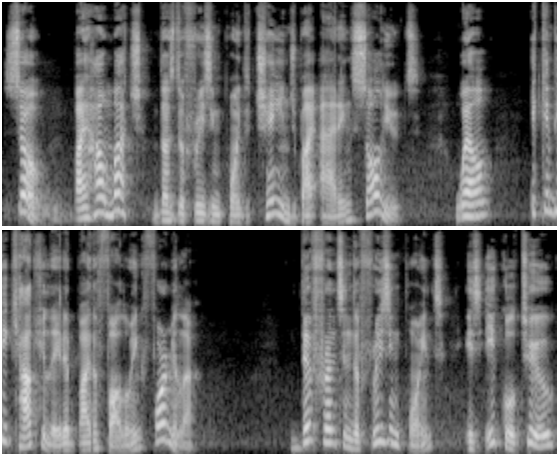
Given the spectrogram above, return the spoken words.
So, by how much does the freezing point change by adding solutes? Well, it can be calculated by the following formula. Difference in the freezing point is equal to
